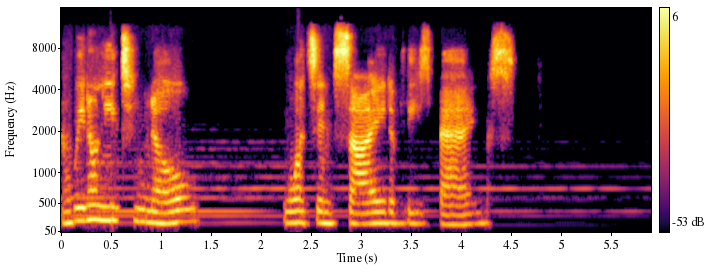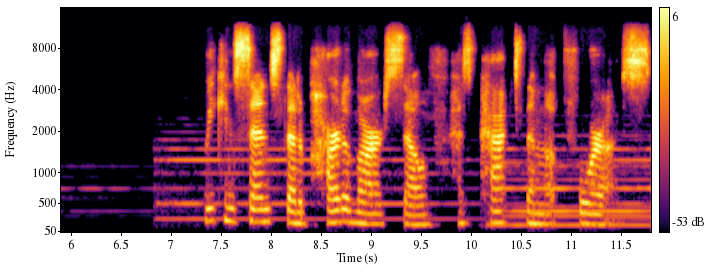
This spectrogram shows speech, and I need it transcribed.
And we don't need to know what's inside of these bags. We can sense that a part of ourself has packed them up for us.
